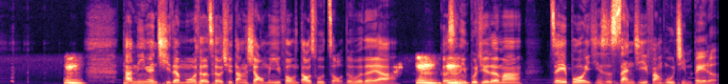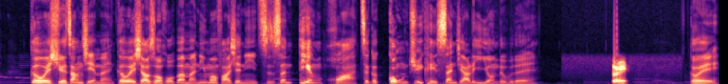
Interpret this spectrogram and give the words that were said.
嗯，他宁愿骑着摩托车去当小蜜蜂，到处走，对不对啊？嗯。可是你不觉得吗？这一波已经是三级防护警备了。各位学长姐们，各位销售伙伴们，你有没有发现，你只剩电话这个工具可以善加利用，对不对？对，对。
